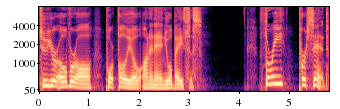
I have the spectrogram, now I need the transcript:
to your overall portfolio on an annual basis. 3%.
